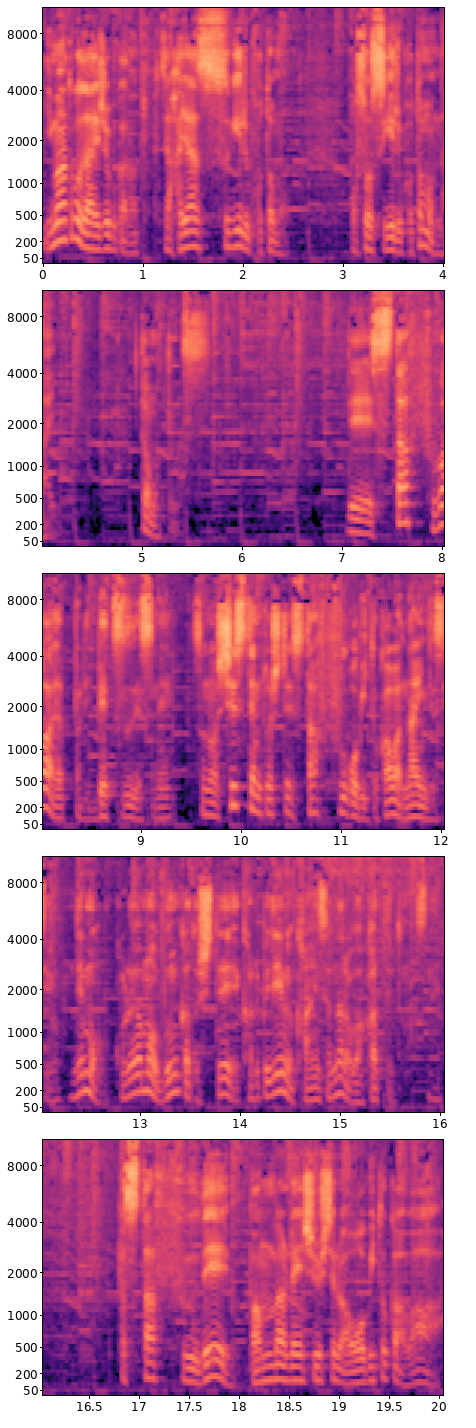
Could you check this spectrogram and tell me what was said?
今のところ大丈夫かなと。別に早すぎることも遅すぎることもない。と思ってます。でスタッフはやっぱり別ですね。そのシステムとしてスタッフ帯とかはないんですよ。でもこれはもう文化としてカルペディエムの会員さんなら分かってると思いますね。スタッフでバンバン練習してる青帯とかは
